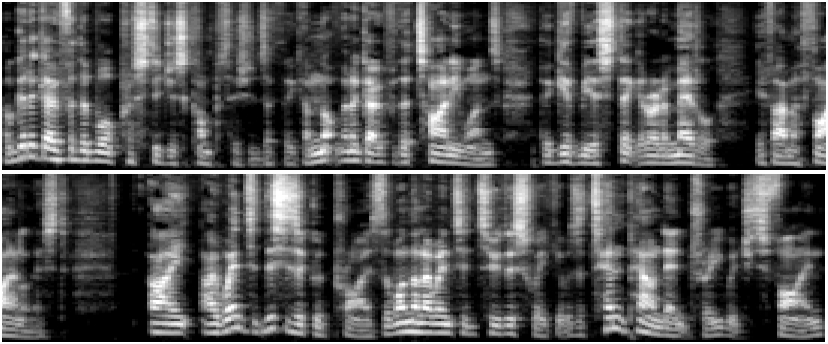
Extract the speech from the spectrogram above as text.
I'm going to go for the more prestigious competitions, I think. I'm not going to go for the tiny ones that give me a sticker and a medal if I'm a finalist. I, I went to, this is a good prize. The one that I went into this week, it was a £10 entry, which is fine.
